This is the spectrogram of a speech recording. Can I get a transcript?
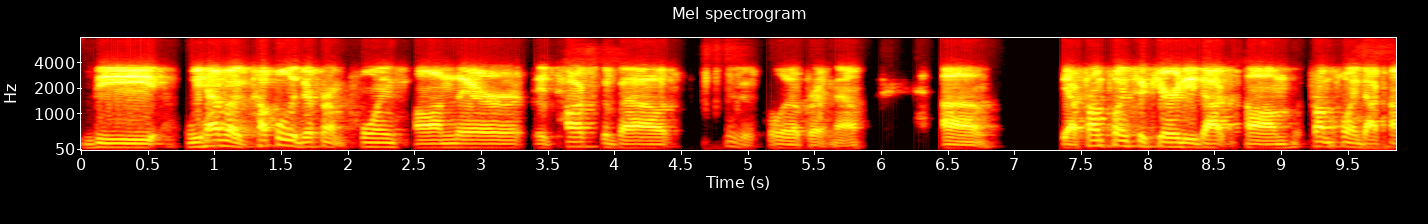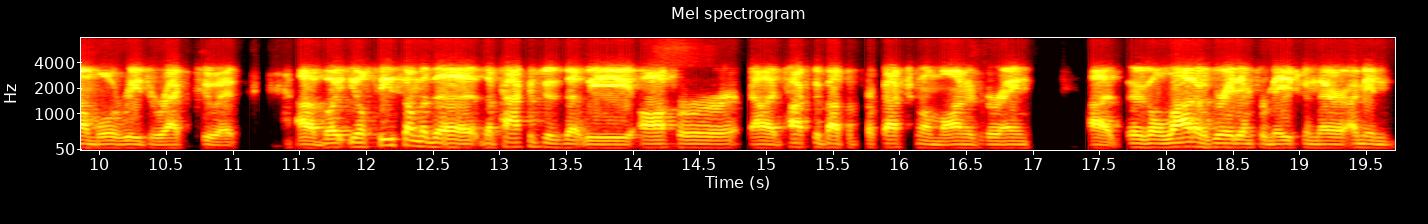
the we have a couple of different points on there. It talks about, let me just pull it up right now. Um, yeah, frontpointsecurity.com, frontpoint.com will redirect to it. Uh, but you'll see some of the, the packages that we offer. Uh, it talks about the professional monitoring. Uh, there's a lot of great information there. I mean,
